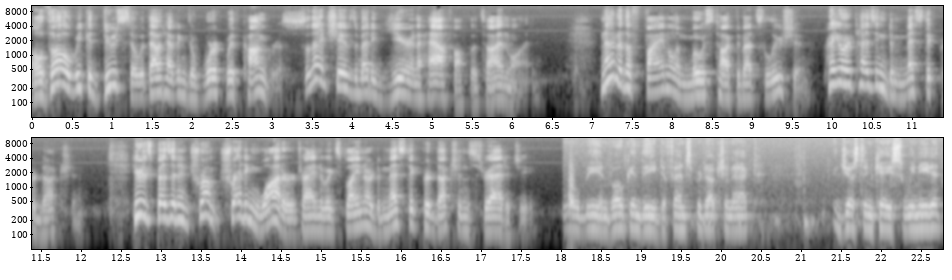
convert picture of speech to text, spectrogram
although we could do so without having to work with Congress, so that shaves about a year and a half off the timeline. Now to the final and most talked about solution, prioritizing domestic production. Here's President Trump treading water trying to explain our domestic production strategy. We'll be invoking the Defense Production Act just in case we need it.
